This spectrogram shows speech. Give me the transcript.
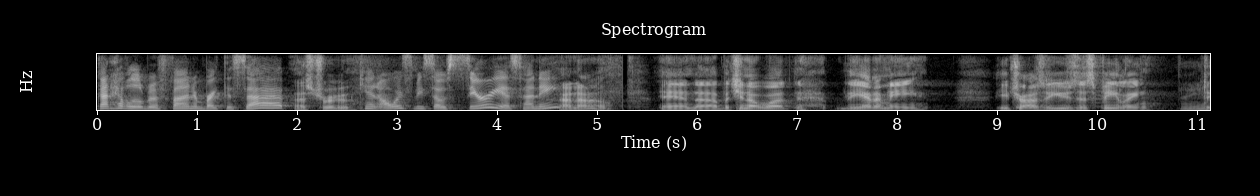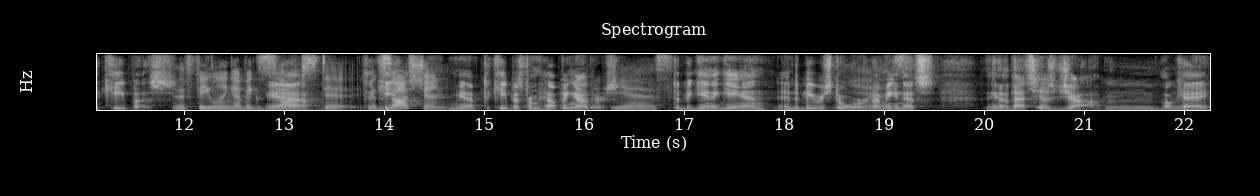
Got to have a little bit of fun and break this up. That's true. Can't always be so serious, honey. I know. And uh, but you know what? The enemy, he tries to use this feeling to keep us. The feeling of exhausted, To keep- exhaustion. Yep, to keep us from helping others. Yes. To begin again and to be restored. I mean, that's you know, that's his job. Mm-hmm, okay?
